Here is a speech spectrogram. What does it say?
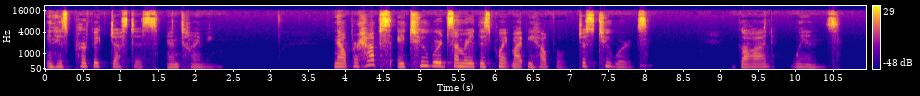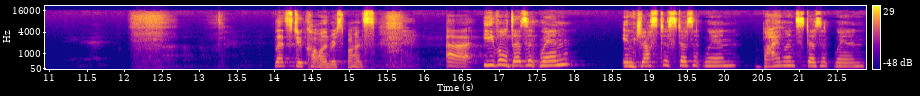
in his perfect justice and timing. Now, perhaps a two word summary at this point might be helpful. Just two words God wins. Let's do call and response. Uh, evil doesn't win, injustice doesn't win, violence doesn't win,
